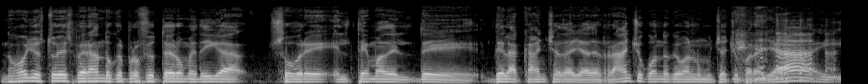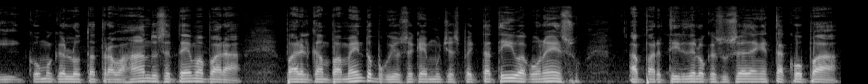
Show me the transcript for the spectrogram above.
No, yo estoy esperando que el profe Otero me diga sobre el tema del, de, de, la cancha de allá del rancho, cuándo que van los muchachos para allá y, cómo que lo está trabajando ese tema para, para el campamento, porque yo sé que hay mucha expectativa con eso, a partir de lo que sucede en esta Copa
